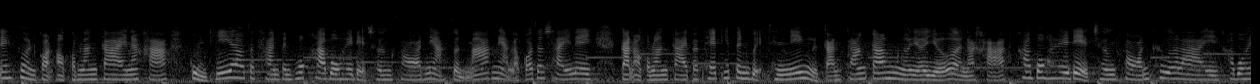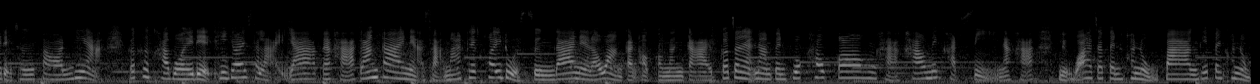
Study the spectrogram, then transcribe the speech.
ในส่วนก่อนออกกำลังกายนะคะ กลุ่มที่เราจะทานเป็นพวกคาร์โบไฮเดรตเชิงซ้อนเนี่ยส่วนมากเนี่ยเราก็จะใช้ในการออกกำลังกายประเภทที่เป็นเวทเทรนนิ่งหรือการสร้างกล้ามเนื้อเยอะๆนะคะคาร์โบไฮเดรตเชิงซ้อนคืออะไรคาร์โบไฮเดรตเชิงซ้อนเนี่ยก็คือคาร์โบไฮเดรตที่ย่อยสลายยากนะคะ ร่างกายเนี่ยสามารถค่อยๆ ดูดซึมได้ในระหว่างการออกกำลังกาย ก็จะแนะนำเป็นพวกข้าวกล้องค่ะข้าวไม่ขัดสีนะคะ หรือว่าจะเป็นขนมปังที่เป็นขนม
